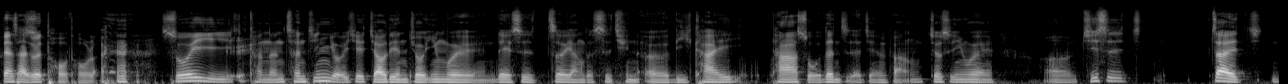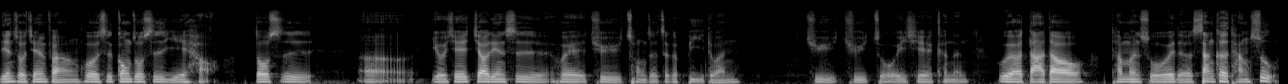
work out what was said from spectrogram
但是还是会偷偷来。所以可能曾经有一些教练就因为类似这样的事情而离开他所任职的健身房，就是因为，呃，其实，在连锁健身房或者是工作室也好，都是呃有些教练是会去冲着这个弊端去去做一些可能为了要达到他们所谓的上课堂数，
